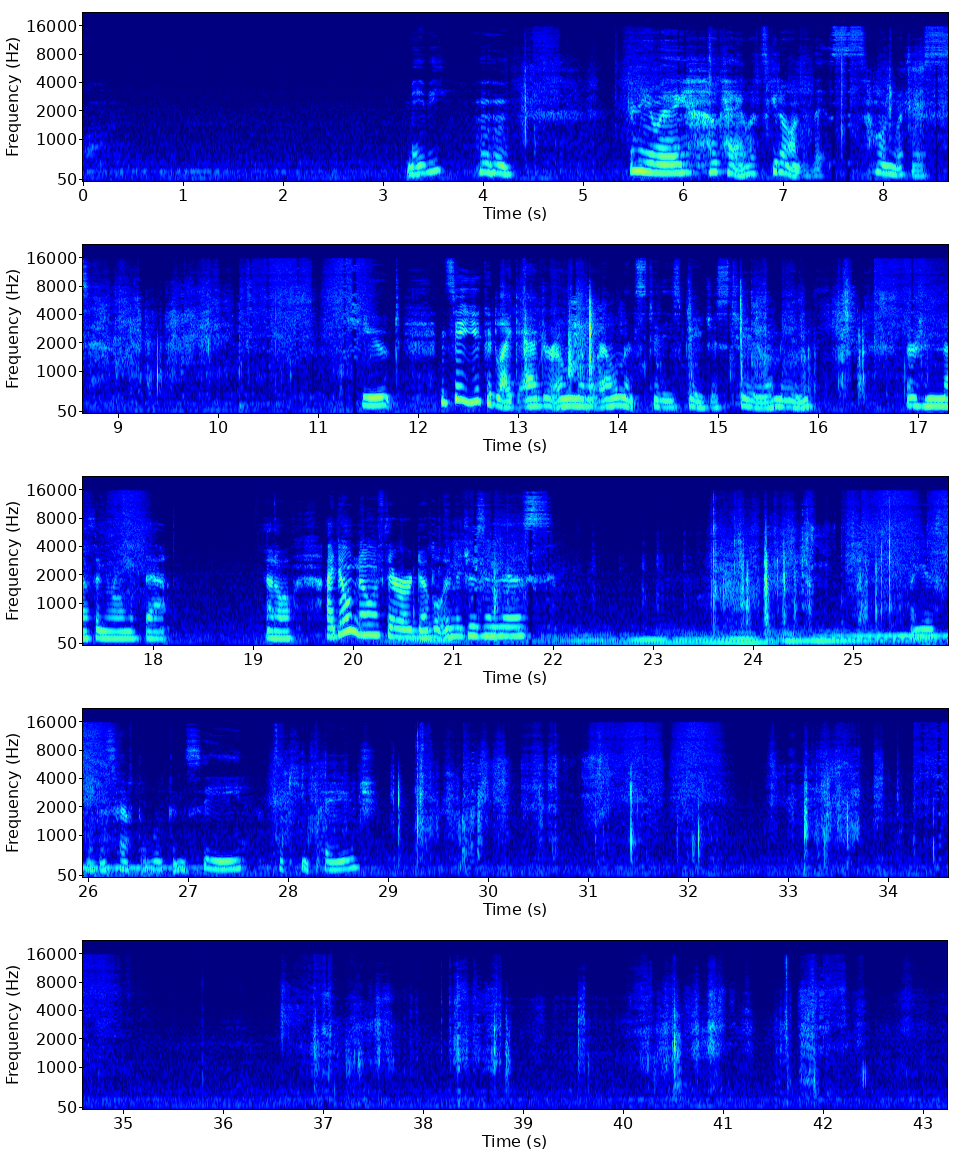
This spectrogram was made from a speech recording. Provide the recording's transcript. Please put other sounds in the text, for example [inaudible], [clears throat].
Maybe? [laughs] anyway, okay, let's get on to this. On with this. Cute. And see, you could like add your own little elements to these pages too. I mean, there's nothing wrong with that at all. I don't know if there are double images in this. I guess we'll just have to look and see. It's a cute page.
